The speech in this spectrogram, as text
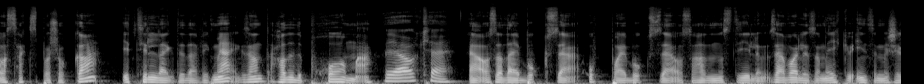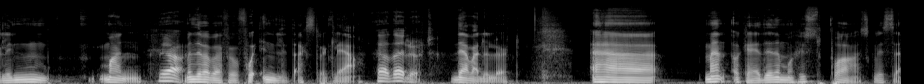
og seks par sokker, i tillegg til det jeg fikk med. Ikke sant? Hadde det på meg. Ja, ok. Ja, og så hadde jeg ei bukse oppå ei bukse, og så hadde jeg noe stil Så jeg var liksom Jeg gikk jo inn som Michelin-mann. Ja. Men det var bare for å få inn litt ekstra klær. ja, det er lurt. Det er veldig lurt. Uh, men ok, det du må huske på, skal vi se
